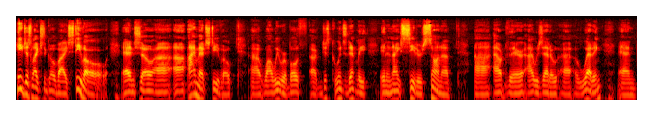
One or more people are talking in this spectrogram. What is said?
He just likes to go by Steve-O. And so uh, I met Steve-O while we were both just coincidentally in a nice cedar sauna. out there, I was at a, a wedding, and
